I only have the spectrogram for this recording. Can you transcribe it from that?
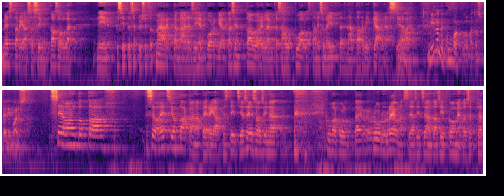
mestariassassinin tasolle, niin sitten sä pystyt määrittämään ne siihen Borgia tai siihen Towerille, mitä sä haluat puolustaa, niin sun ei itse enää tarvii käydä siellä. No. Millainen kuvakulma tuossa pelimuodossa? Se on tota, se on Etsion takana periaatteessa. Itse seisoo siinä kuvakulma, tai ruudun reunassa ja sitten se antaa siitä kommentoja. Sä, sä,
